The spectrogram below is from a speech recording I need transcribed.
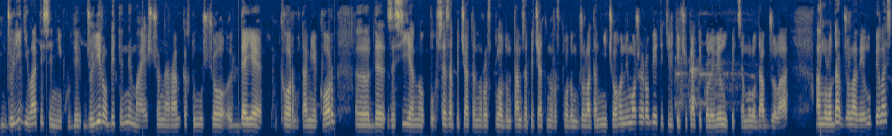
Бджолі діватися нікуди. Бджолі робити немає що на рамках, тому що е, де є корм, там є корм, е, де засіяно, все запечатано розплодом, там запечатано розплодом бджола, там нічого не може робити, тільки чекати, коли вилупиться молода бджола. А молода бджола вилупилась,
